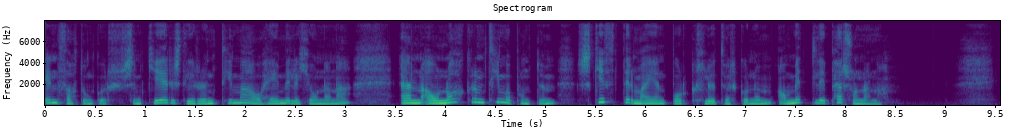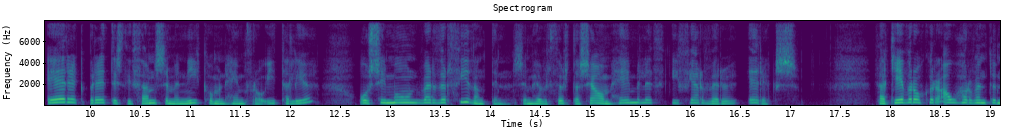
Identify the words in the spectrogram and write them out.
einþáttungur sem gerist í rauntíma á heimili hjónana en á nokkrum tímapunktum skiptir Mæjanborg hlutverkunum á milli personana. Erik breytist í þann sem er nýkomin heim frá Ítalju og Simón verður þýðandin sem hefur þurft að sjá um heimilið í fjárveru Eriks. Það gefur okkur áhorfendum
